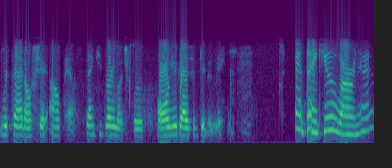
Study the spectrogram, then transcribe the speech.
With that, I'll. I'll pass. Thank you very much for all you guys have given me. And thank you, Lauren. And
